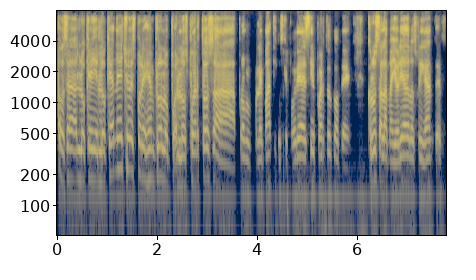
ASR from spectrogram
o sea, lo que lo que han hecho es, por ejemplo, los puertos ah, problemáticos, que podría decir puertos donde cruza la mayoría de los migrantes,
